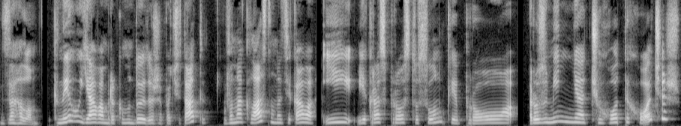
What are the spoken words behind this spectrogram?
Загалом, книгу я вам рекомендую дуже почитати. Вона класна, вона цікава, і якраз про стосунки, про розуміння, чого ти хочеш,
